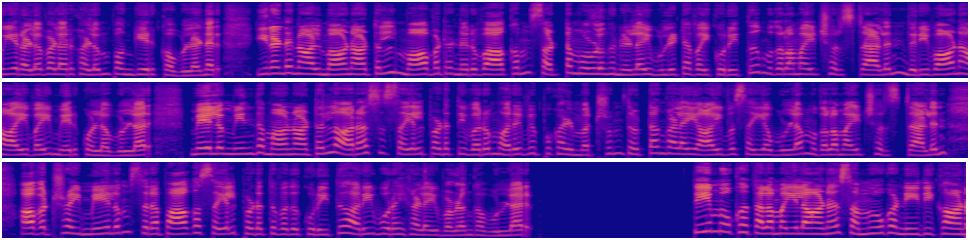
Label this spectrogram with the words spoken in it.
உயர் அலுவலர்களும் பங்கேற்க உள்ளனர். இரண்டு நாள் மாநாட்டில் மாவட்ட நிர்வாகம் சட்டம் ஒழுங்கு நிலை உள்ளிட்டவை குறித்து முதலமைச்சர் ஸ்டாலின் விரிவான ஆய்வை மேற்கொள்ளவுள்ளார் மேலும் இந்த மாநாட்டில் அரசு செயல்படுத்தி வரும் அறிவிப்புகள் மற்றும் திட்டங்களை ஆய்வு செய்ய உள்ள முதலமைச்சர் ஸ்டாலின் அவற்றை மேலும் சிறப்பாக செயல்படுத்துவது குறித்து அறிவுரைகளை வழங்கவுள்ளார் திமுக தலைமையிலான சமூக நீதிக்கான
